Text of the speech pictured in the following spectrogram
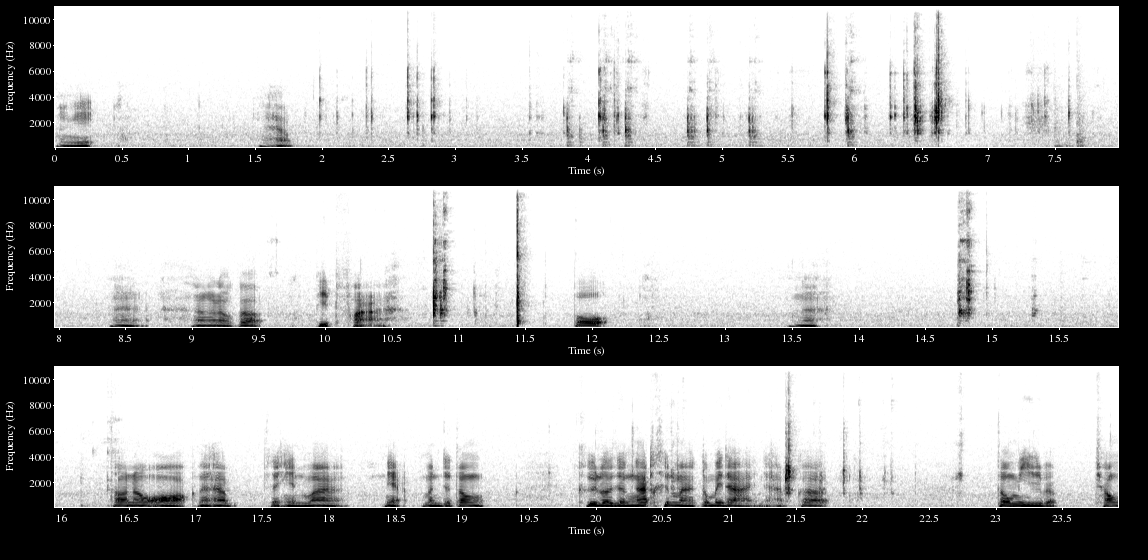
อย่างนี้นะครับอ่าแล้วเราก็ปิดฝาโป๊ะ ตอนเอาออกนะครับ จะเห็นว่าเนี่ยมันจะต้องคือเราจะงัดขึ้นมาก็ไม่ได้นะครับ ก็ต้องมีแบบช่อง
